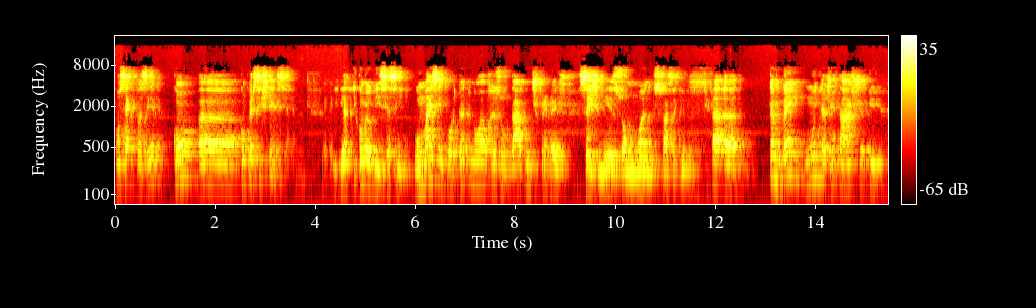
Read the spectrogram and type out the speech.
consegue fazer com, uh, com persistência. E, e, como eu disse, assim, o mais importante não é o resultado nos primeiros seis meses ou um ano que se faça aquilo. Uh, uh, também muita gente acha que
